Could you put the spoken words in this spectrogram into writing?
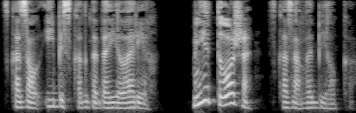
сказал Ибис, когда доел орех. «Мне тоже», — сказала белка.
